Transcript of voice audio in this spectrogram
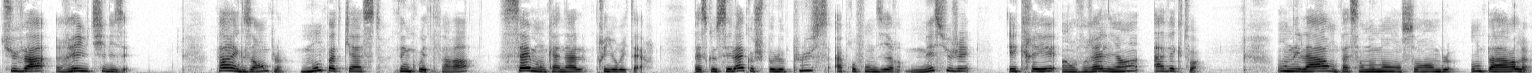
tu vas réutiliser. Par exemple, mon podcast Think with Farah, c'est mon canal prioritaire. Parce que c'est là que je peux le plus approfondir mes sujets et créer un vrai lien avec toi. On est là, on passe un moment ensemble, on parle,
